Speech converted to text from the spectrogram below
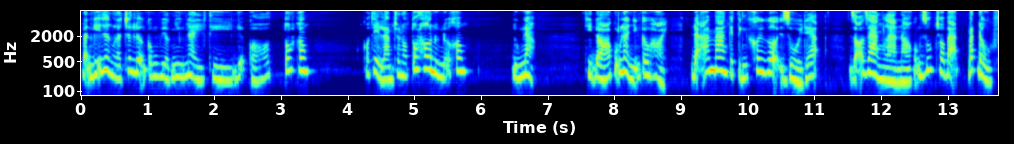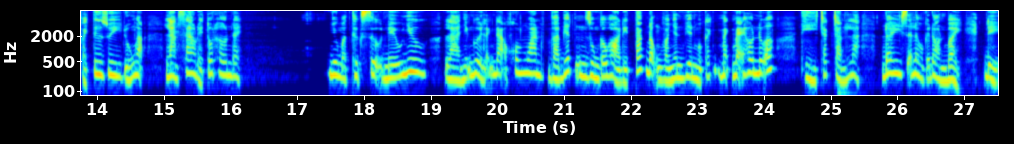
Bạn nghĩ rằng là chất lượng công việc như này thì liệu có tốt không? có thể làm cho nó tốt hơn được nữa không? Đúng nào? Thì đó cũng là những câu hỏi đã mang cái tính khơi gợi rồi đấy ạ. Rõ ràng là nó cũng giúp cho bạn bắt đầu phải tư duy, đúng không ạ? Làm sao để tốt hơn đây? Nhưng mà thực sự nếu như là những người lãnh đạo khôn ngoan và biết dùng câu hỏi để tác động vào nhân viên một cách mạnh mẽ hơn nữa thì chắc chắn là đây sẽ là một cái đòn bẩy để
